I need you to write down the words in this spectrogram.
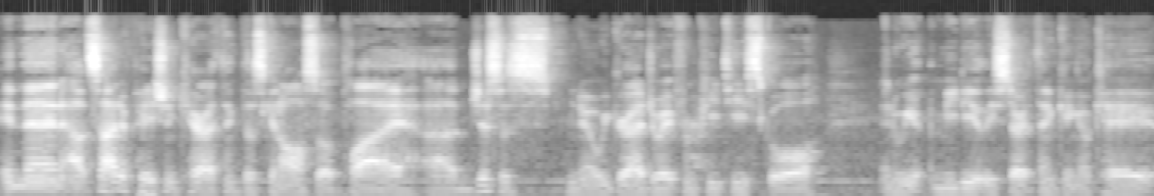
And then outside of patient care, I think this can also apply. Uh, just as you know, we graduate from PT school, and we immediately start thinking, okay,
